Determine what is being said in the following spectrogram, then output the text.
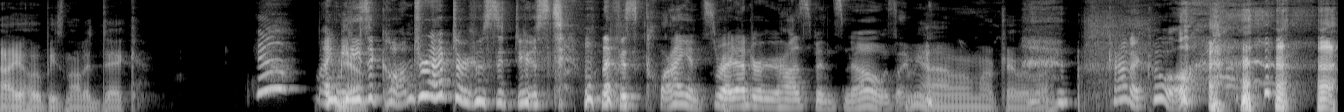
I hope he's not a dick. Yeah, I mean, yeah. he's a contractor who seduced one of his clients right under her husband's nose. I mean, yeah, I'm okay with that. kind of cool.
